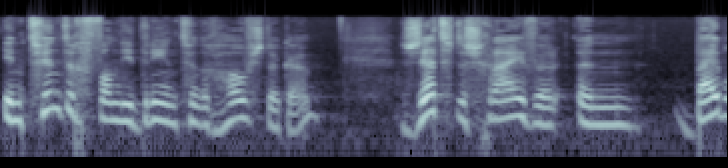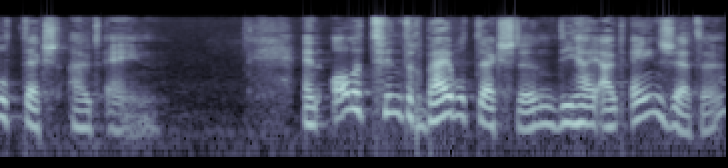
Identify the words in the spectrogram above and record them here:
in 20 van die 23 hoofdstukken zet de schrijver een Bijbeltekst uiteen. En alle 20 Bijbelteksten die hij uiteenzette,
